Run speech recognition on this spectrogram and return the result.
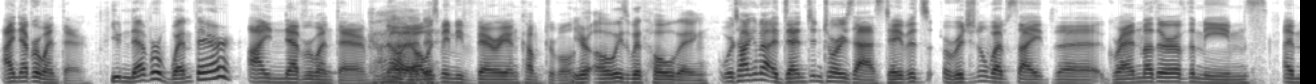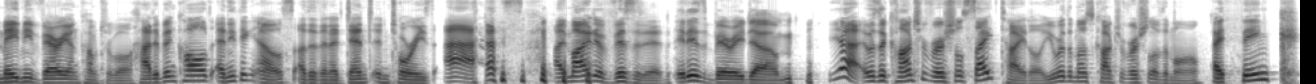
I never went there. You never went there? I never went there. No, it always made me very uncomfortable. You're always withholding. We're talking about a dent in Tori's ass, David's original website, the grandmother of the memes. It made me very uncomfortable. Had it been called anything else other than a dent in Tori's ass, I might have visited. It is very dumb. Yeah, it was a controversial site title. You were the most controversial of them all. I think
